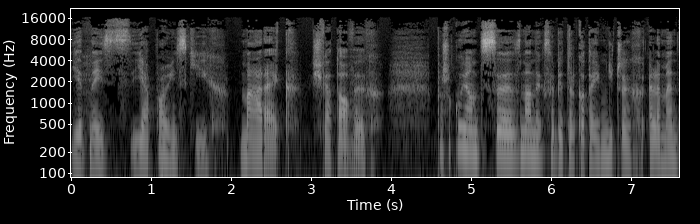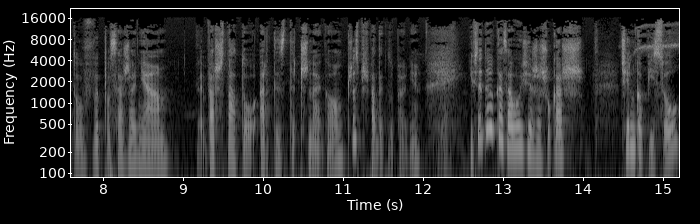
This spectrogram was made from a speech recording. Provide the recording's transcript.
jednej z japońskich marek światowych, poszukując e, znanych sobie tylko tajemniczych elementów wyposażenia warsztatu artystycznego, przez przypadek zupełnie. I wtedy okazało się, że szukasz cienkopisu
